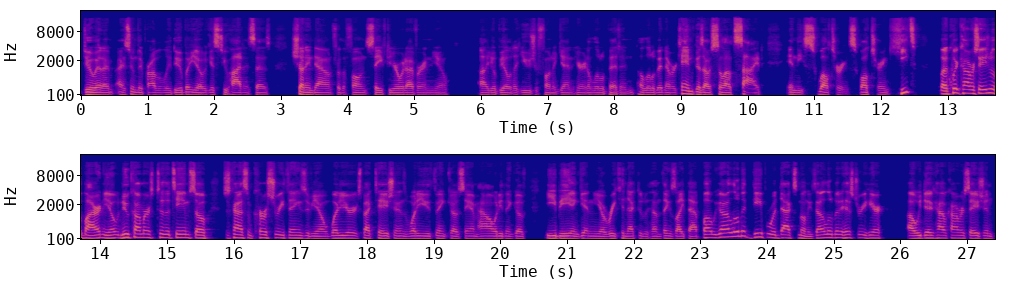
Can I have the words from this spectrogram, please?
do it. I, I assume they probably do, but you know it gets too hot and it says shutting down for the phone safety or whatever, and you know uh, you'll be able to use your phone again here in a little bit. And a little bit never came because I was still outside in the sweltering, sweltering heat. But a quick conversation with Byron, you know, newcomers to the team. So just kind of some cursory things of, you know, what are your expectations? What do you think of Sam Howell? What do you think of EB and getting, you know, reconnected with him, things like that. But we got a little bit deeper with Dax Milne. He's got a little bit of history here. Uh, we did have a conversation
